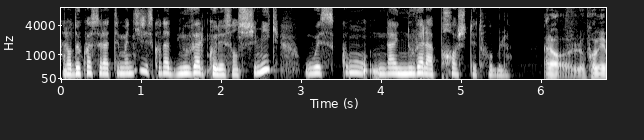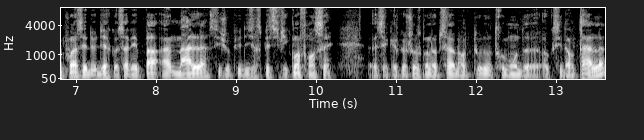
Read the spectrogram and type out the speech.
Alors de quoi cela témoigne-t-il? Est-ce qu'on a de nouvelles connaissances chimiques ou est-ce qu'on a une nouvelle approche des troubles? Alors, le premier point, c'est de dire que ça n'est pas un mal, si je puis dire, spécifiquement français. Euh, c'est quelque chose qu'on observe dans tout notre monde occidental.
